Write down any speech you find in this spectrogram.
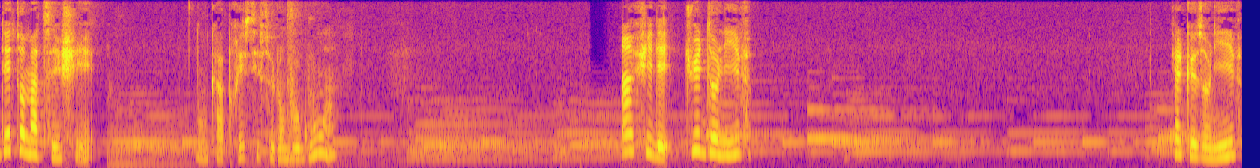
Des tomates séchées. Donc après, c'est selon vos goûts. Hein. Un filet d'huile d'olive quelques olives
